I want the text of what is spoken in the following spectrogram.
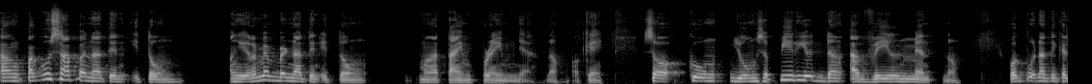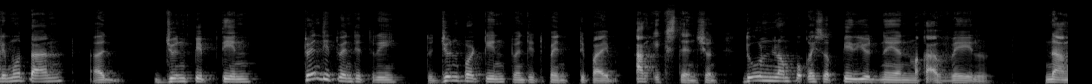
ang pag-usapan natin itong, ang i-remember natin itong mga time frame niya, no? Okay. So, kung yung sa period ng availment, no? Huwag po natin kalimutan, uh, June 15, 2023 to June 14, 2025 ang extension. Doon lang po kayo sa period na yan maka-avail ng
